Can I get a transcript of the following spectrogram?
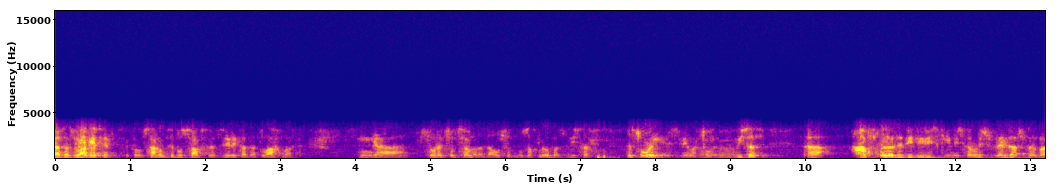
რასაც ვაკეთებთ, სახელმწიფო საფრთხეს ძირითადად ვახმართ. აა სწორედ სოციალურად დაუცველ მოსახლეობას, ვისაც და სწორია ეს მიმართულება. ვისაც აქვს ყველაზე დიდი რისკი იმის, რომ ის ვერ გაწდება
